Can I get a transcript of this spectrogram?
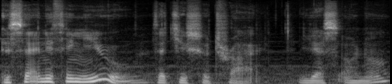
Is there anything new that you should try? Yes or no?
